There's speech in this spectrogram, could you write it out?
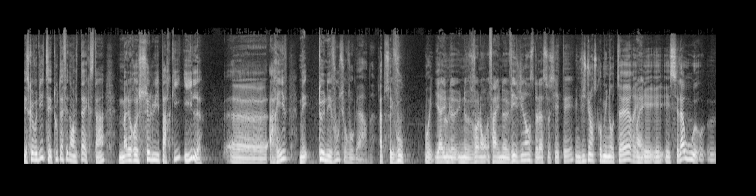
Et ce que vous dites, c'est tout à fait dans le texte. Hein. Malheureux celui par qui il euh, arrive, mais tenez-vous sur vos gardes. Absolument. vous. Oui, il y a une, une, enfin, une, vigilance de la société. Une vigilance communautaire, et, c'est là où euh,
